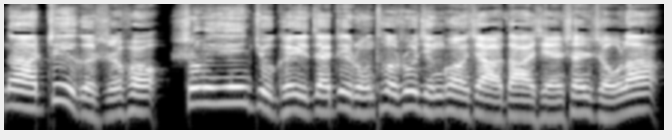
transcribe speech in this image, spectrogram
那这个时候，声音就可以在这种特殊情况下大显身手了。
